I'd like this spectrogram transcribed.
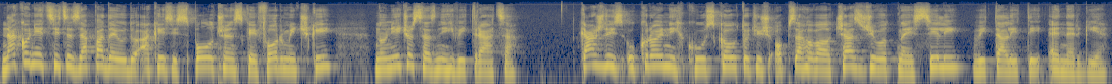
Nakoniec síce zapadajú do akejsi spoločenskej formičky, no niečo sa z nich vytráca. Každý z ukrojených kúskov totiž obsahoval čas životnej sily, vitality, energie.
